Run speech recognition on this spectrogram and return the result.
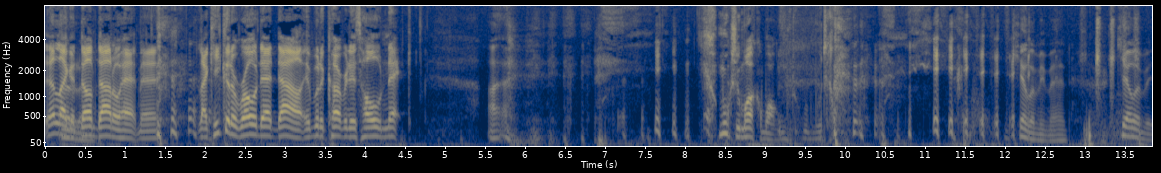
That like a dumb Donald hat, man. like he could have rolled that down, it would have covered his whole neck. Killing me, man. Killing me.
